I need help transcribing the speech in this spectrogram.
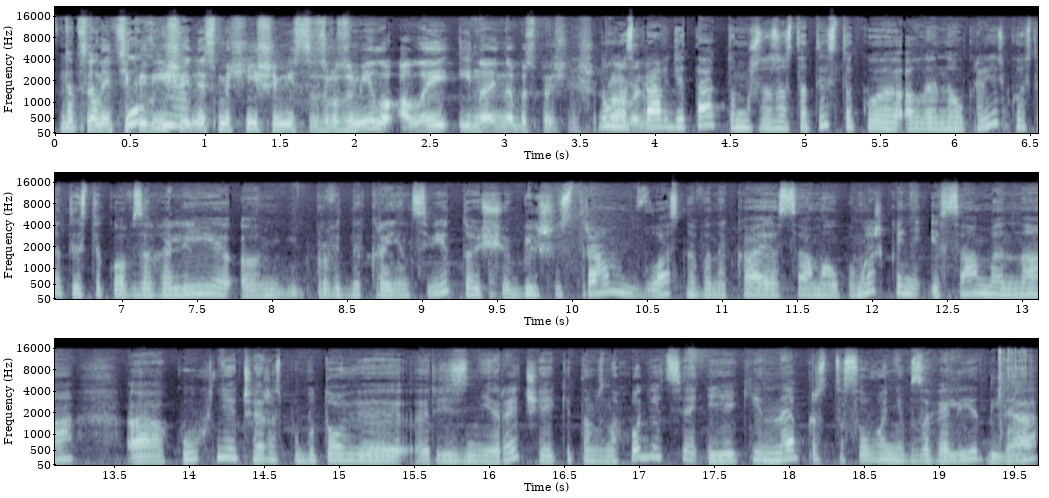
Тобто це найцікавіше кухня- і найсмачніше місце, зрозуміло, але і найнебезпечніше. Ну, правильно? насправді так, тому що за статистикою, але не українською статистикою, а взагалі ем, провідних країн світу, що більшість травм власне виникає саме у помешканні і саме на е, кухні через побутові різні речі, які там знаходяться, і які не пристосовані взагалі для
